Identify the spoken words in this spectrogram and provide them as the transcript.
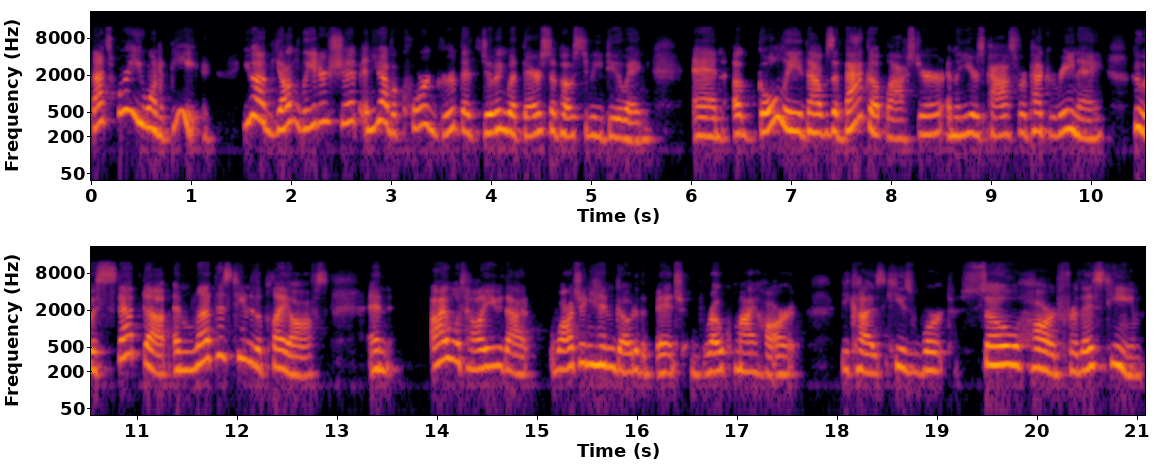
That's where you want to be. You have young leadership and you have a core group that's doing what they're supposed to be doing. And a goalie that was a backup last year and the years past for Pekka Rinne, who has stepped up and led this team to the playoffs. And I will tell you that watching him go to the bench broke my heart because he's worked so hard for this team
